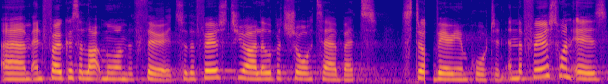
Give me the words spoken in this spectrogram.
um, and focus a lot more on the third. So, the first two are a little bit shorter, but still very important. And the first one is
